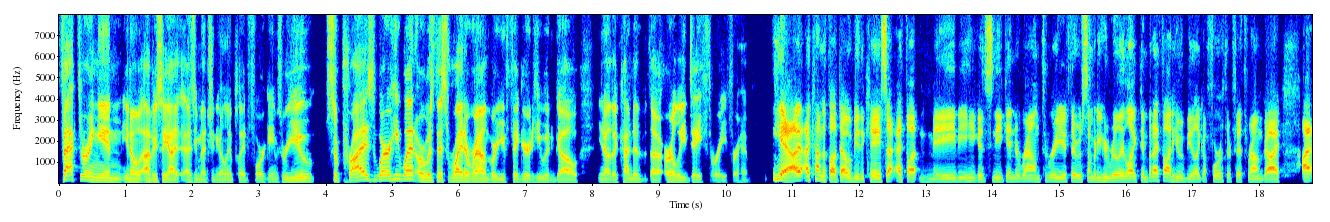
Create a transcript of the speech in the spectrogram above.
factoring in, you know, obviously, I, as you mentioned, he only played four games. Were you surprised where he went, or was this right around where you figured he would go? You know, the kind of the early day three for him. Yeah, I, I kind of thought that would be the case. I, I, thought maybe he could sneak into round three if there was somebody who really liked him, but I thought he would be like a fourth or fifth round guy. I,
